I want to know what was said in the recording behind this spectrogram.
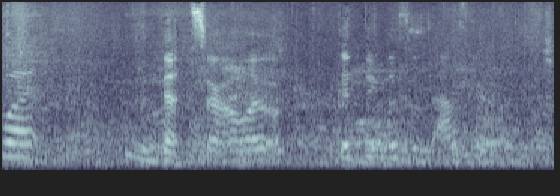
what? The guts are all out. Good thing this is after lunch.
